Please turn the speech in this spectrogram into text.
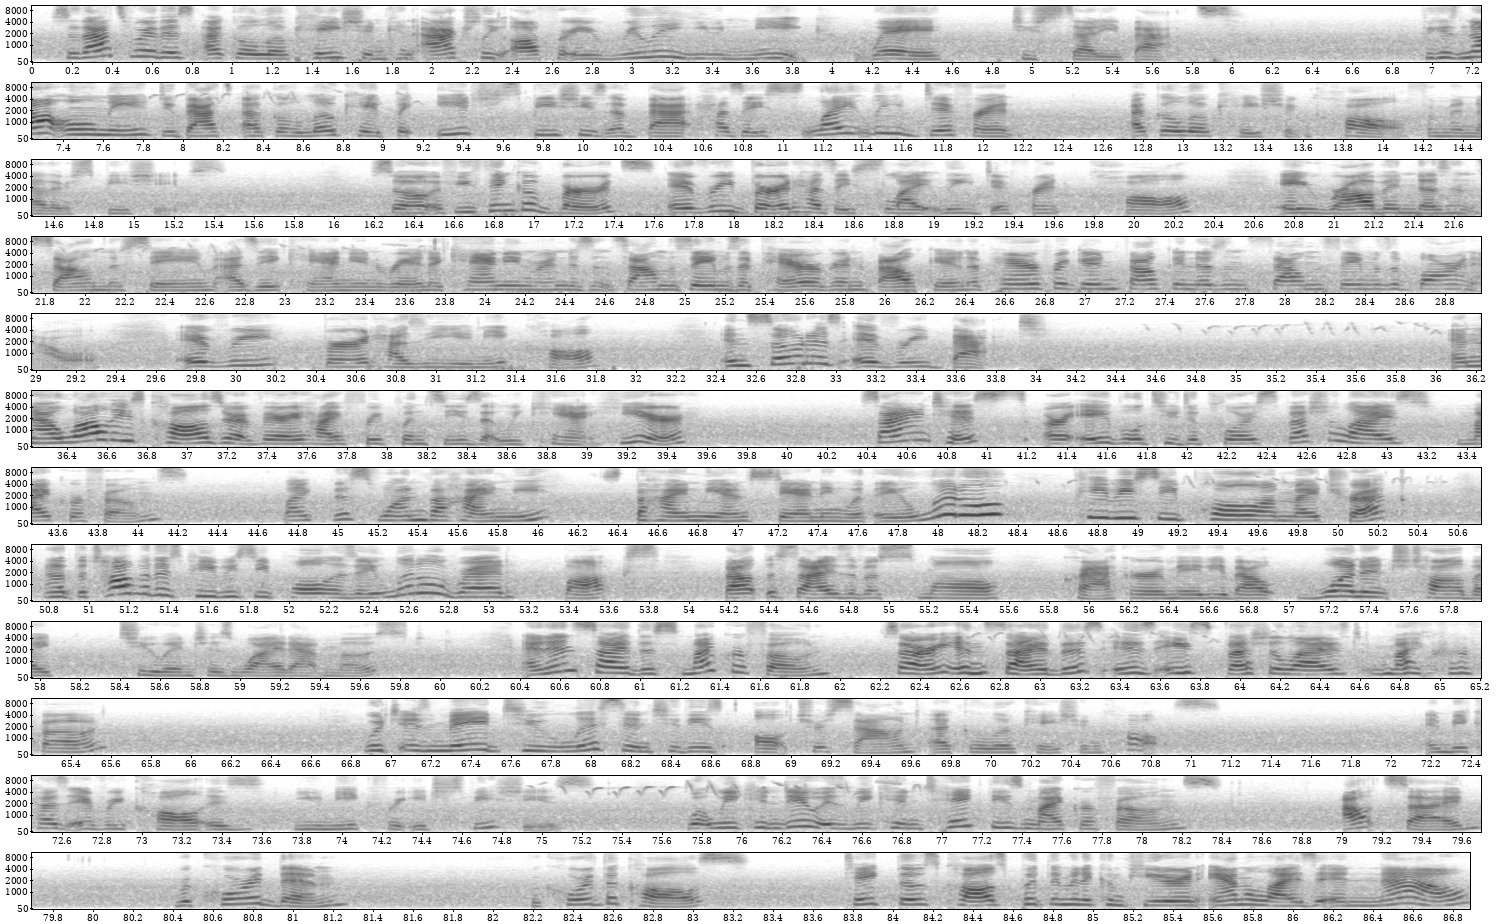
So that's where this echolocation can actually offer a really unique way to study bats. Because not only do bats echolocate, but each species of bat has a slightly different echolocation call from another species. So if you think of birds, every bird has a slightly different call. A robin doesn't sound the same as a canyon wren. A canyon wren doesn't sound the same as a peregrine falcon. A peregrine falcon doesn't sound the same as a barn owl. Every bird has a unique call, and so does every bat. And now while these calls are at very high frequencies that we can't hear, scientists are able to deploy specialized microphones like this one behind me. Behind me I'm standing with a little PVC pole on my truck. And at the top of this PVC pole is a little red box about the size of a small cracker, maybe about one inch tall by two inches wide at most. And inside this microphone, sorry, inside this is a specialized microphone which is made to listen to these ultrasound echolocation calls. And because every call is unique for each species, what we can do is we can take these microphones outside, record them, record the calls, take those calls, put them in a computer and analyze it, and now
